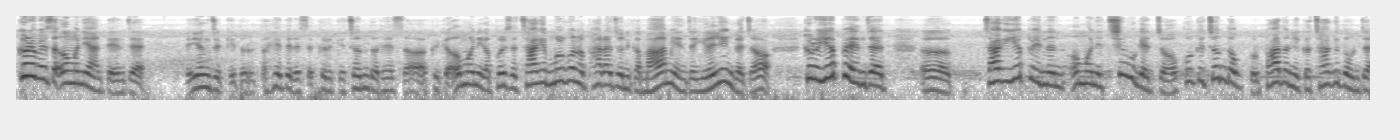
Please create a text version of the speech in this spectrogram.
그러면서 어머니한테 이제 영적 기도를 또 해드려서 그렇게 전도를 해서 그렇게 어머니가 벌써 자기 물건을 팔아주니까 마음이 이제 열린 거죠. 그리고 옆에 이제 어 자기 옆에 있는 어머니 친구겠죠. 그렇게 전도를 받으니까 자기도 이제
